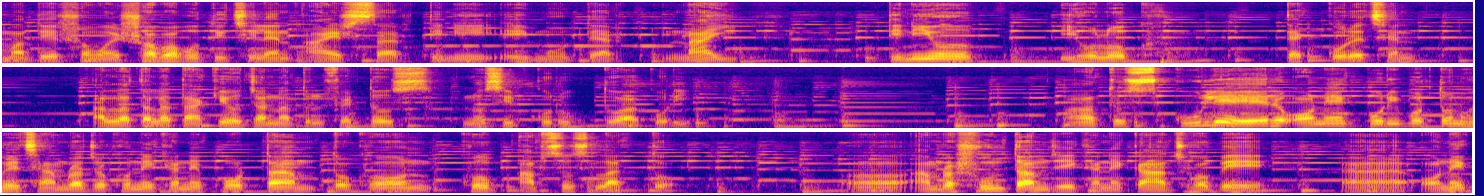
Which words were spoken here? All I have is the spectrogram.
আমাদের সময় সভাপতি ছিলেন আয়েশ স্যার, তিনি এই মুহূর্তে আর নাই। তিনিও ইহলোক ত্যাগ করেছেন। আল্লাহ তালা তাকেও জান্নাতুল ফেরদৌস নসিব করুক, দোয়া করি। তো স্কুলের অনেক পরিবর্তন হয়েছে। আমরা যখন এখানে পড়তাম, তখন খুব আফসোস লাগতো। আমরা শুনতাম যে এখানে কাজ হবে অনেক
